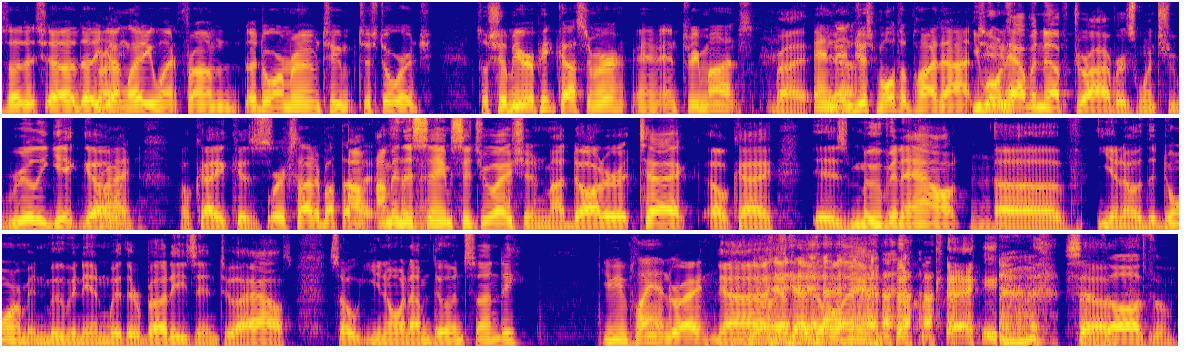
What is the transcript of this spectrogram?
So that, uh, the Right. young lady went from the dorm room to, to storage. So she'll be a repeat customer in, in three months. Right, And then yeah. just multiply that. You to- won't have enough drivers once you really get going, Right. okay? Because We're excited about that I'm, I'm in the same situation. My daughter at Tech, okay, is moving out Mm-hmm. of you know the dorm and moving in with her buddies into a house. So you know what I'm doing Sunday? You've been planned, right? Yeah, I have a plan. Okay, so That's awesome.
